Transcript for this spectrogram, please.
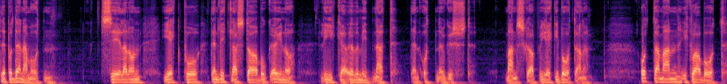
det på denne måten. Seladon gikk på den lille Starbuck-øyna like over midnatt den 8. august. Mannskapet gikk i båtene. Åtte mann i hver båt.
